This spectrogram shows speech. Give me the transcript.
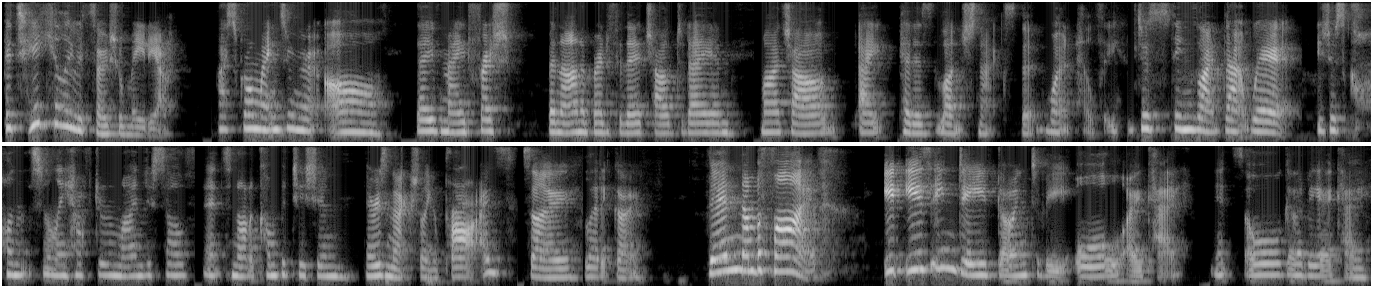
particularly with social media. I scroll my Instagram, oh, they've made fresh banana bread for their child today, and my child ate Petta's lunch snacks that weren't healthy. Just things like that where you just constantly have to remind yourself it's not a competition. There isn't actually a prize. So let it go. Then, number five, it is indeed going to be all okay. It's all going to be okay.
